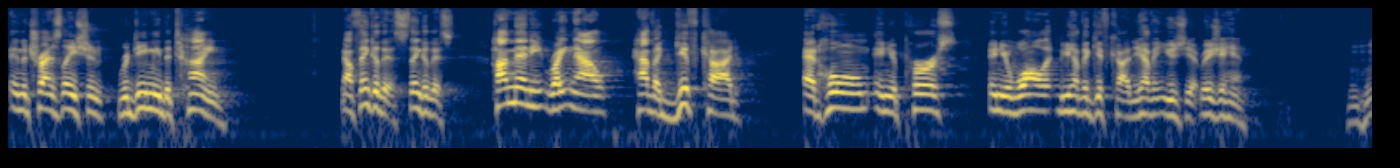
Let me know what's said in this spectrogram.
in the translation, redeeming the time. Now, think of this. Think of this. How many right now have a gift card at home, in your purse, in your wallet? You have a gift card you haven't used yet. Raise your hand. Mm-hmm.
